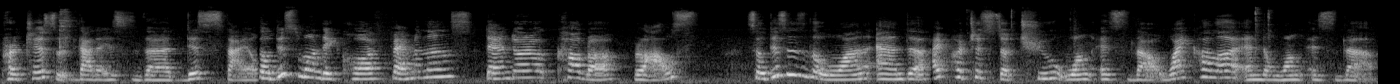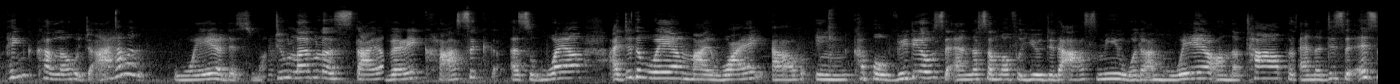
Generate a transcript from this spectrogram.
purchase that is the this style. So this one they call feminine standard color blouse. So this is the one and uh, I purchased the two. One is the white color and the one is the pink color which I haven't wear this one. I do love the style, very classic as well. I did wear my white uh, in couple videos and some of you did ask me what I'm wear on the top and this is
